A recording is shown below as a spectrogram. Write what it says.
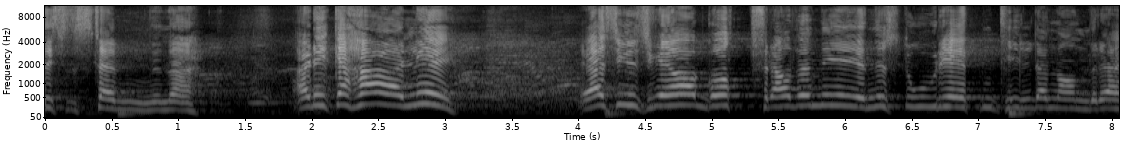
disse stevnene. Er det ikke herlig? Jeg syns vi har gått fra den ene storheten til den andre.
